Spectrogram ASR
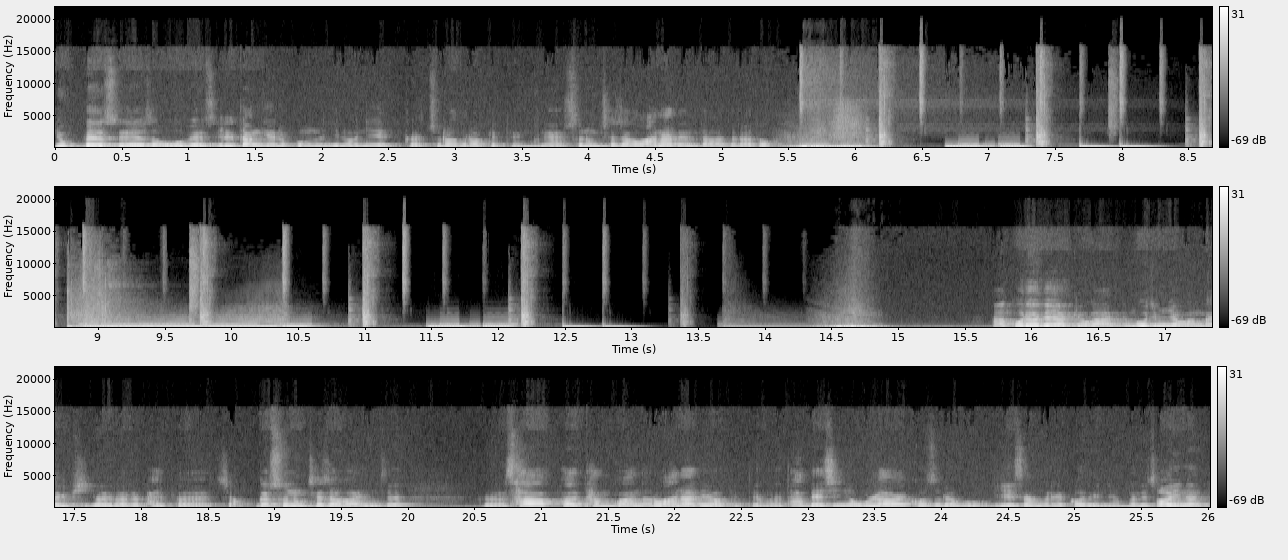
6배수에서 5배수, 1단계를 뽑는 인원이 그 줄어들었기 때문에 수능 체제가 완화된다 하더라도 아, 고려대학교가 모집 여관과 입시 결과를 발표하였죠. 그러니까 수능 체제가 이제 그 사업할 탐구 하나로 완화되었기 때문에 다 내신이 올라갈 것이라고 예상을 했거든요. 근데 저희는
